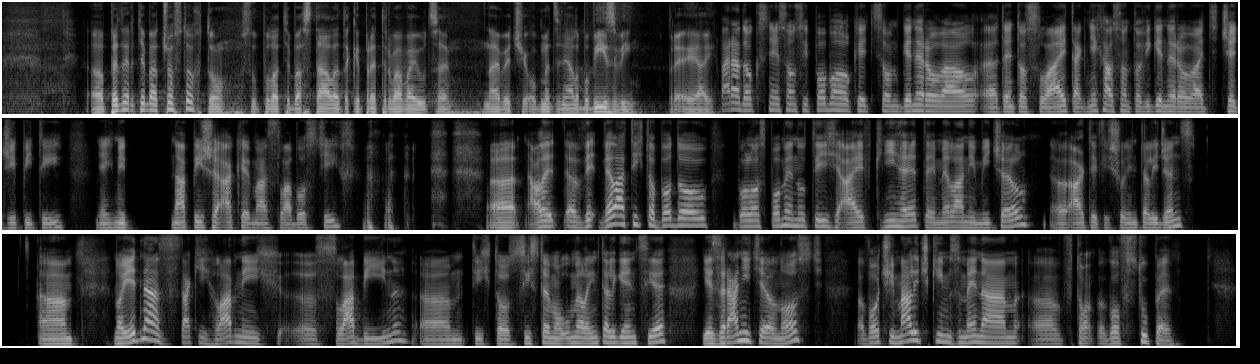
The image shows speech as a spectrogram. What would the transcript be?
Peter, teba čo z tohto sú podľa teba stále také pretrvávajúce najväčšie obmedzenia alebo výzvy pre AI. Paradoxne som si pomohol, keď som generoval uh, tento slide, tak nechal som to vygenerovať ChatGPT, nech mi napíše, aké má slabosti. uh, ale ve- veľa týchto bodov bolo spomenutých aj v knihe tej Melanie Mitchell, uh, Artificial Intelligence. Um, no jedna z takých hlavných slabín um, týchto systémov umelej inteligencie je zraniteľnosť voči maličkým zmenám vo vstupe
